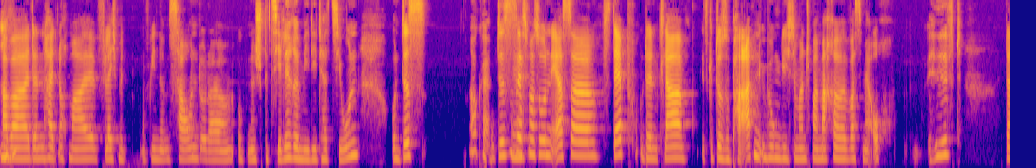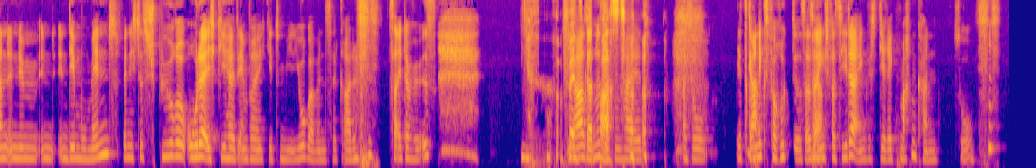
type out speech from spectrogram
Mhm. Aber dann halt nochmal vielleicht mit irgendwie einem Sound oder irgendeine speziellere Meditation. Und das, okay. das ist ja. erstmal so ein erster Step. Und dann klar, es gibt auch so ein paar Atemübungen, die ich dann manchmal mache, was mir auch hilft dann in dem, in, in dem Moment, wenn ich das spüre. Oder ich gehe halt einfach, ich gehe zum Yoga, wenn es halt gerade Zeit dafür ist. ja, so eine passt. Sachen halt. Also jetzt gar ja. nichts Verrücktes. Also ja. eigentlich, was jeder eigentlich direkt machen kann. So.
